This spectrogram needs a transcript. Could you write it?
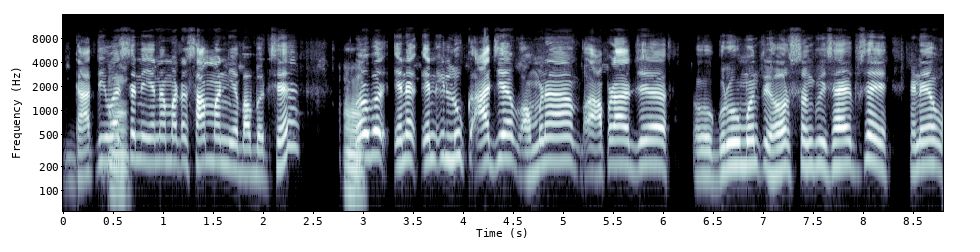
જ્ઞાતિવાદ છે ને એના માટે સામાન્ય બાબત છે. બરોબર? એને એની લુક આ જે હમણાં આપણા જે ગૃહમંત્રી હર્ષ સંઘવી સાહેબ છે એને સો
